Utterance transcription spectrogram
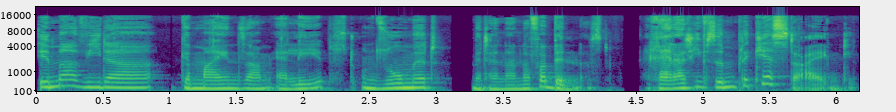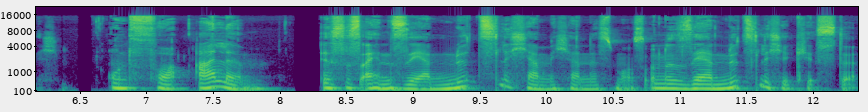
immer wieder gemeinsam erlebst und somit miteinander verbindest. Relativ simple Kiste eigentlich. Und vor allem ist es ein sehr nützlicher Mechanismus und eine sehr nützliche Kiste.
